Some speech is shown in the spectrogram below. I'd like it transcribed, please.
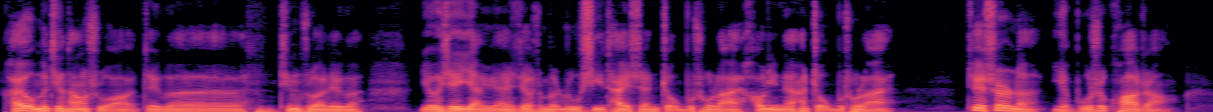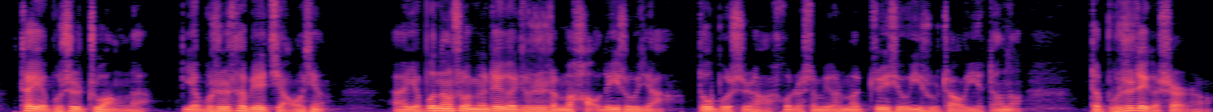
还有我们经常说啊，这个听说这个有一些演员叫什么入戏太深走不出来，好几年还走不出来。这事儿呢也不是夸张，他也不是装的，也不是特别矫情啊，也不能说明这个就是什么好的艺术家都不是啊，或者什么有什么追求艺术造诣等等，这不是这个事儿啊。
